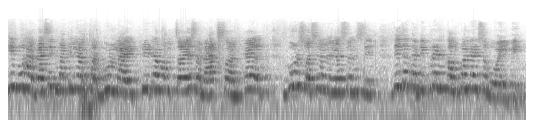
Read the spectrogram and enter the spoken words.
If we have basic material for good life, freedom of choice and action, health, good social relationships, these are the different components of well-being.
